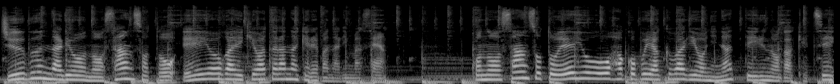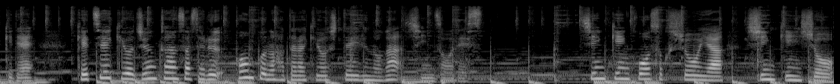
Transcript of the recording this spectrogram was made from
十分な量の酸素と栄養が行き渡らなければなりません。この酸素と栄養を運ぶ役割を担っているのが血液で血液を循環させるポンプの働きをしているのが心臓です。心筋梗塞症や心筋症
